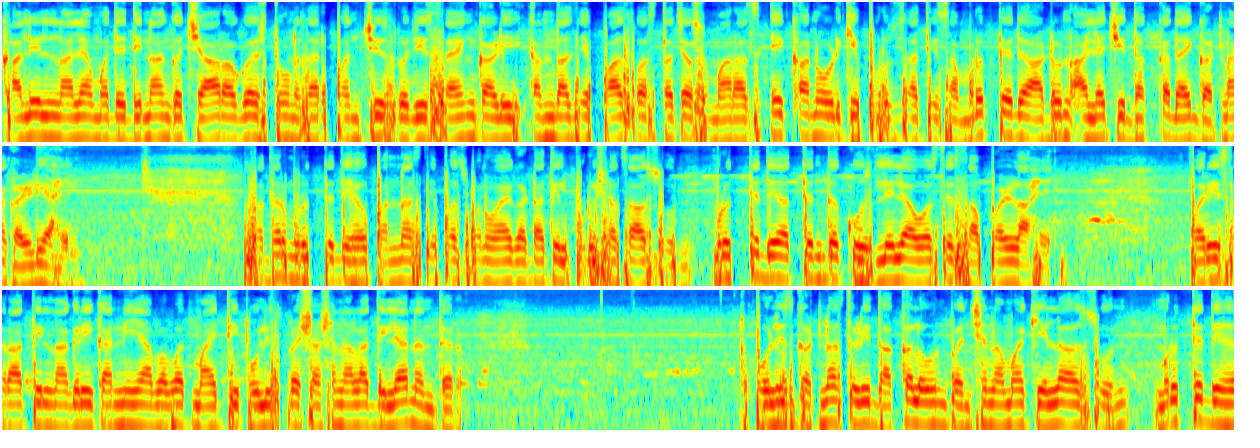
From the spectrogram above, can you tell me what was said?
खालील नाल्यामध्ये दिनांक चार ऑगस्ट दोन हजार पंचवीस रोजी सायंकाळी अंदाजे पाच वाजताच्या सुमारास एक अनोळखी पुरुष जातीचा मृतदेह आढळून आल्याची धक्कादायक घटना घडली आहे. सदर मृतदेह पन्नास ते पचपन्न वयोगटातील पुरुषाचा असून मृतदेह अत्यंत कुजलेल्या अवस्थेत सापडला आहे. परिसरातील नागरिकांनी याबाबत माहिती पोलीस प्रशासनाला दिल्यानंतर पोलीस घटनास्थळी दाखल होऊन पंचनामा केला असून मृतदेह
